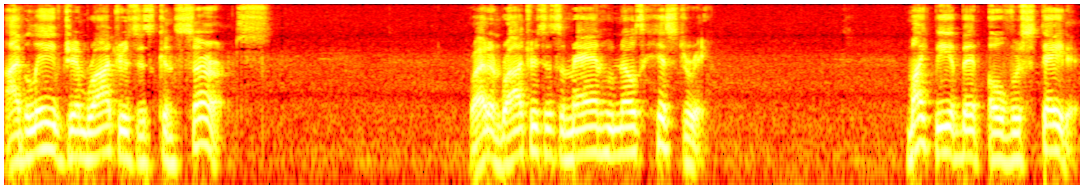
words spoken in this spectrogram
I believe Jim Rogers' concerns, right? And Rogers is a man who knows history, might be a bit overstated,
